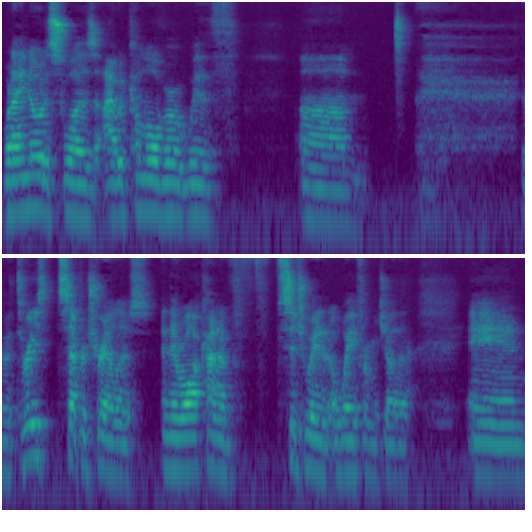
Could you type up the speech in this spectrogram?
what I noticed was I would come over with um, there were three separate trailers, and they were all kind of situated away from each other, and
